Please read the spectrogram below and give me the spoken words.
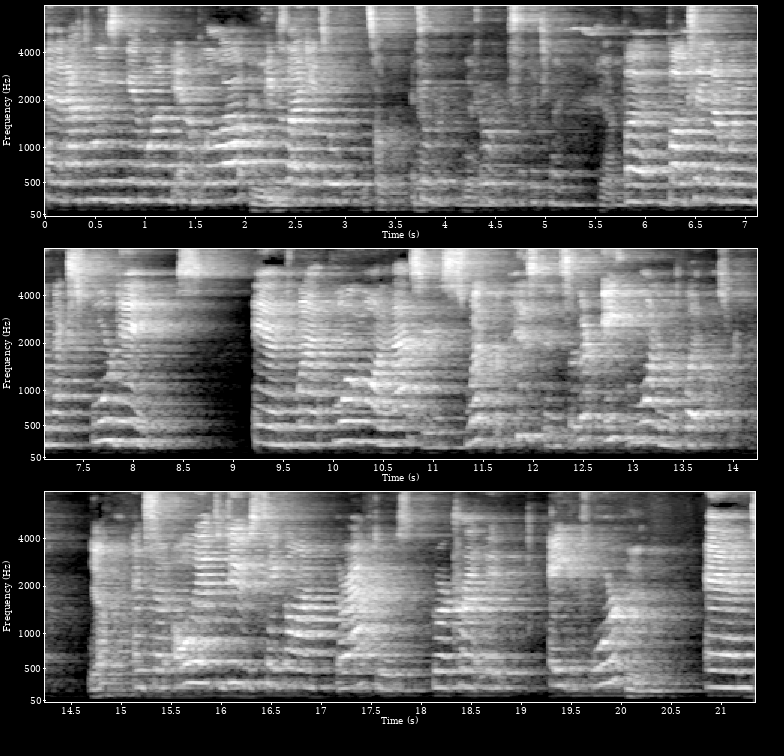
And then after losing game one in a blowout, he was like, it's over. It's over. It's Yeah. over. It's Yeah. over. Celtics win. Yeah. But Bucks ended up winning the next four games and went four and one in that series, swept the Pistons, so they're eight and one in the playoffs right now. Yeah. And so all they have to do is take on the Raptors, who are currently eight and four, Hmm. and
